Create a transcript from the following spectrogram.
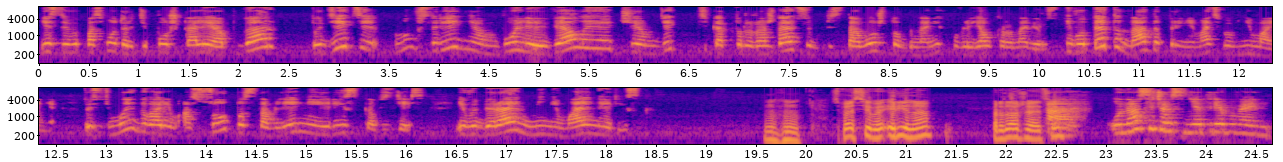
если вы посмотрите по шкале Апгар, то дети ну, в среднем более вялые, чем дети, которые рождаются без того, чтобы на них повлиял коронавирус. И вот это надо принимать во внимание. То есть мы говорим о сопоставлении рисков здесь и выбираем минимальный риск. Угу. Спасибо. Ирина, Продолжайте. А, у нас сейчас нет требования,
